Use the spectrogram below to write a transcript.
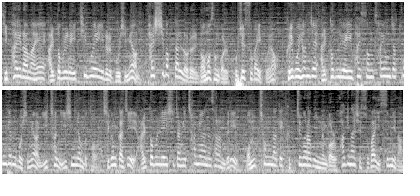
디파이라마의 RWA TVA를 보시면 80억 달러를 넘어선 걸 보실 수가 있고요. 그리고 현재 RWA 활성 사용자 통계 를 보시면 2020년부터 지금까지 RWA 시장에 참여하는 사람들이 엄청나게 급증을 하고 있는 걸 확인하실 수가 있습니다.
